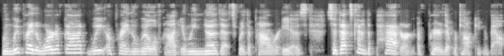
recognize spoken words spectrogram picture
when we pray the word of God, we are praying the will of God, and we know that's where the power is. So that's kind of the pattern of prayer that we're talking about.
